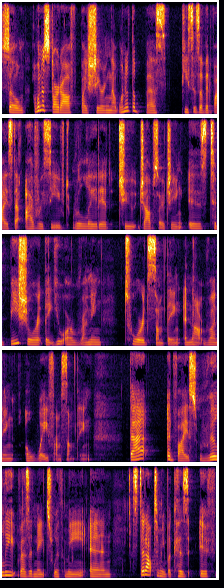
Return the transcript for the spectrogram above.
So, I want to start off by sharing that one of the best pieces of advice that I've received related to job searching is to be sure that you are running towards something and not running away from something. That advice really resonates with me and stood out to me because if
